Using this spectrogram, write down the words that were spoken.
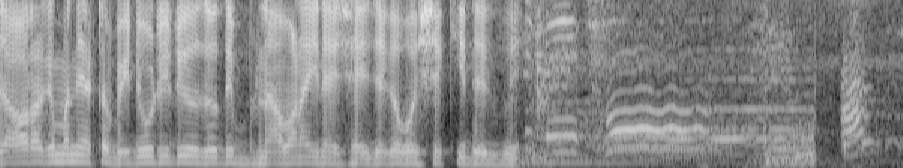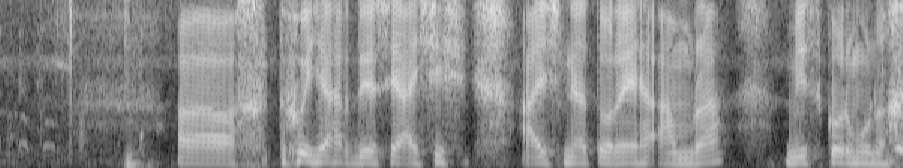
যাওয়ার আগে মানে একটা ভিডিও টিডিও যদি না বানাই নাই, সেই জায়গায় বসে কি দেখবে? তুই আর দেশে আইসিস, আইস না তোরে আমরা মিস করব না।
